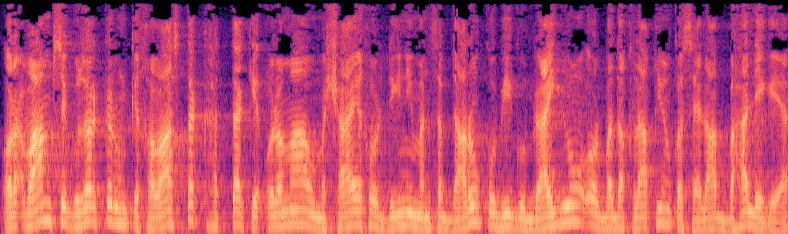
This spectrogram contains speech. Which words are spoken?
اور عوام سے گزر کر ان کے خواص تک، حتیٰ کہ علماء و مشائق اور دینی منصبداروں کو بھی گمراہیوں اور بد اخلاقیوں کا سیلاب بہا لے گیا،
